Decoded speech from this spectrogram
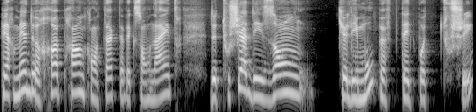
permet de reprendre contact avec son être, de toucher à des zones que les mots peuvent peut-être pas toucher,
